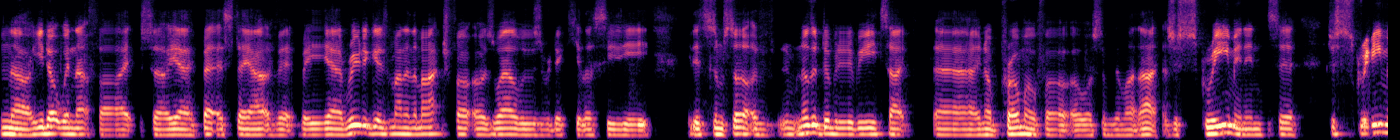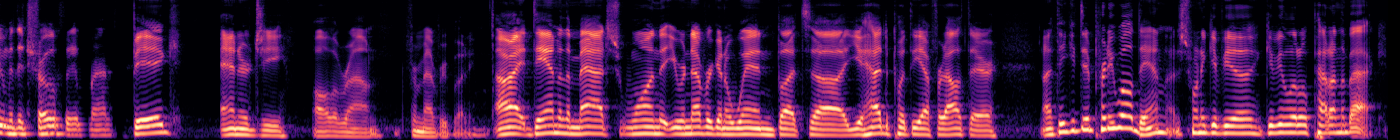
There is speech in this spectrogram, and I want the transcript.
No, you don't win that fight. So yeah, better stay out of it. But yeah, Rudiger's man of the match photo as well was ridiculous. He, he did some sort of another WWE type uh, you know, promo photo or something like that. It's just screaming into just screaming with the trophy, man. Big energy all around from everybody. All right, Dan of the match, one that you were never going to win, but uh, you had to put the effort out there. And I think you did pretty well, Dan. I just want to give you give you a little pat on the back.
